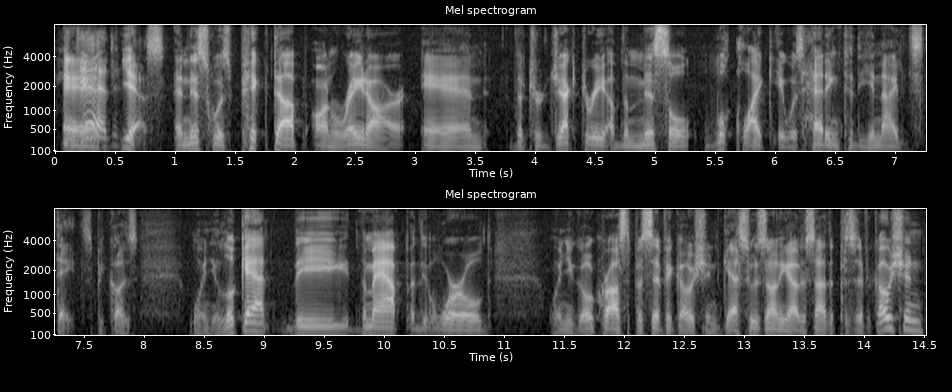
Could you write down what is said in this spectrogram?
He And- did. Yes, and this was picked up on radar, and the trajectory of the missile looked like it was heading to the United States because when you look at the the map of the world, when you go across the Pacific Ocean, guess who's on the other side of the Pacific Ocean?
